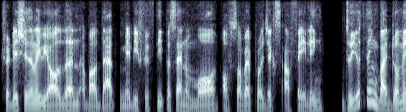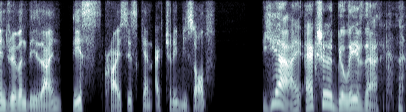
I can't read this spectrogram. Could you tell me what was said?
Traditionally, we all learn about that. Maybe 50% or more of software projects are failing do you think by domain driven design, this crisis can actually be solved? Yeah, I actually believe that.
